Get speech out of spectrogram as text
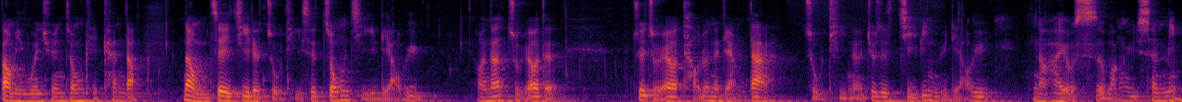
报名文宣中可以看到。那我们这一季的主题是终极疗愈哦，那主要的最主要讨论的两大主题呢，就是疾病与疗愈。然后还有死亡与生命，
